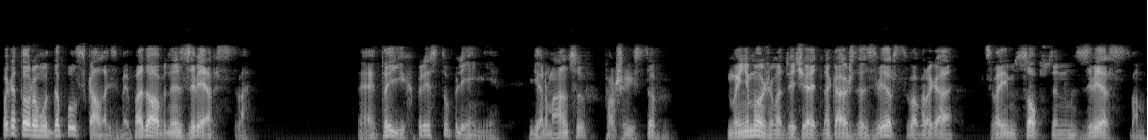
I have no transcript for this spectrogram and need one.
по которому допускалось бы подобное зверство. Это их преступление, германцев, фашистов. Мы не можем отвечать на каждое зверство врага своим собственным зверством.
